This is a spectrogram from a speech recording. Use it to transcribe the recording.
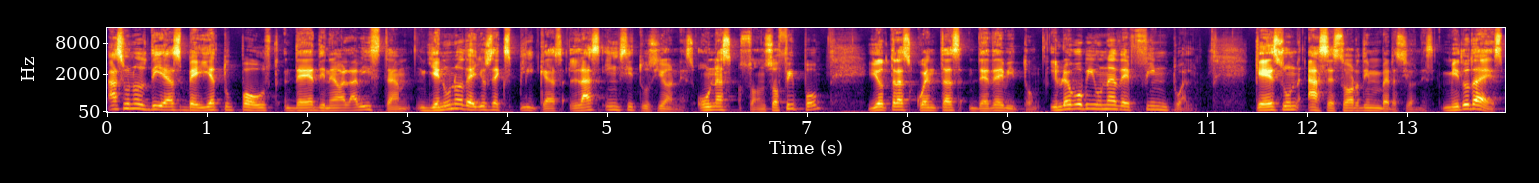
hace unos días veía tu post de Dinero a la Vista y en uno de ellos explicas las instituciones. Unas son Sofipo y otras cuentas de débito. Y luego vi una de Fintual, que es un asesor de inversiones. Mi duda es,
